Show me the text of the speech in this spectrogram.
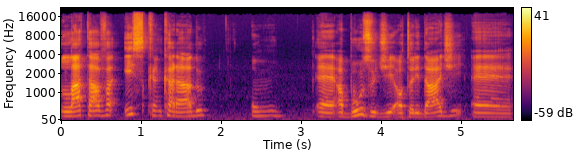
lá estava escancarado um é, abuso de autoridade é,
